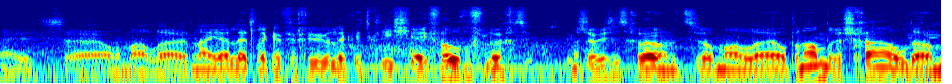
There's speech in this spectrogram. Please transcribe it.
Nee, het is uh, allemaal uh, nou ja, letterlijk en figuurlijk het cliché vogelvlucht. Maar zo is het gewoon. Het is allemaal op een andere schaal dan,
